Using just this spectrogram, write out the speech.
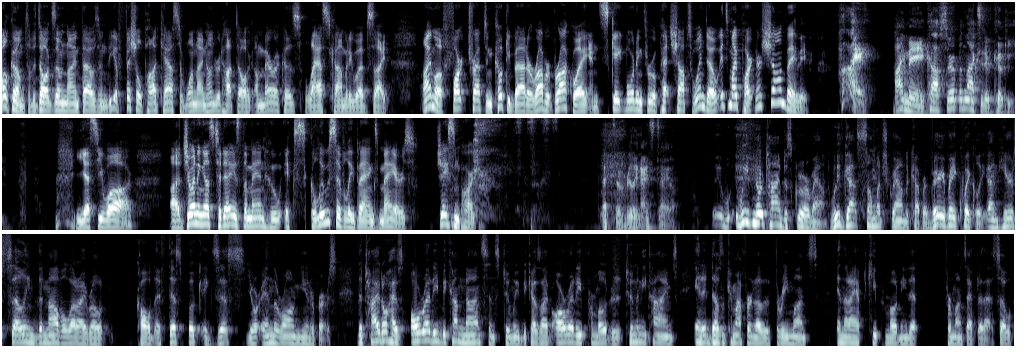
Welcome to the Dogg Zzone 9000, the official podcast of 1 900 Hot Dog, America's last comedy website. I'm a fart trapped in cookie batter, Robert Brockway, and skateboarding through a pet shop's window, it's my partner, Seanbaby. Hi, I'm a cough syrup and laxative cookie. Yes, you are. Uh, joining us today is the man who exclusively bangs mayors, Jason Pargin. That's a really nice title. We've no time to screw around. We've got so much ground to cover. Very, very quickly. I'm here selling the novel that I wrote called If This Book Exists, You're in the Wrong Universe. The title has already become nonsense to me because I've already promoted it too many times and it doesn't come out for another three months. And then I have to keep promoting it for months after that. So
